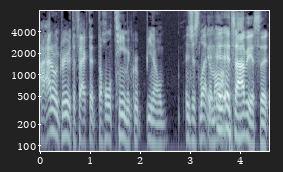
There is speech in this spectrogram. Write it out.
I don't agree with the fact that the whole team, you know, is just letting him off. it's obvious that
